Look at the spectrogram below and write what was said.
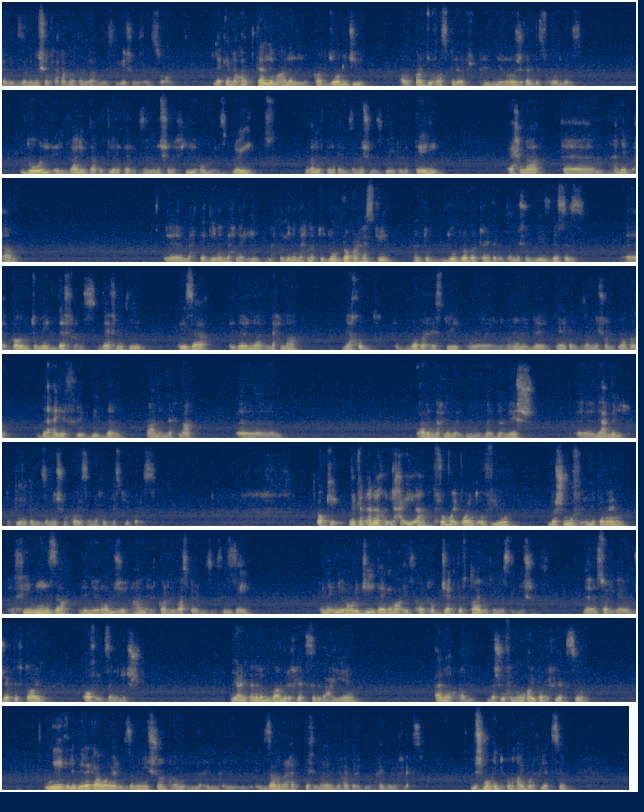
في ال examination فإحنا بنعتمد على ال investigations and so لكن لو هتكلم على ال cardiology أو ال cardiovascular and neurological disorders دول ال value بتاعت ال clinical examination فيهم is great. ال value of clinical examination is great. وبالتالي إحنا هنبقى محتاجين ان إحنا إيه محتاجين ان إحنا to do proper history and to do proper clinical examination please this is uh, going to make difference definitely اذا قدرنا ان إحنا ناخد proper history ونعمل clinical examination proper ده هيفرق جدا عن ان إحنا آم، عن ان إحنا ما قدرناش آه، نعمل clinical examination كويس أو ناخد history كويس okay لكن أنا الحقيقة from my point of view بشوف إن كمان في ميزة لل neurology عن ال cardiovascular disease. إزاي؟ إن ال neurology ده يا جماعة is an objective type of investigation. sorry objective type of examination. يعني أنا لما بعمل reflex للعيان أنا بشوف إن هو hyperreflexia واللي بيراجع ورايا ال examination أو ال examiner هيتفق معايا إن دي hyperreflexia مش ممكن تكون hyperreflexia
